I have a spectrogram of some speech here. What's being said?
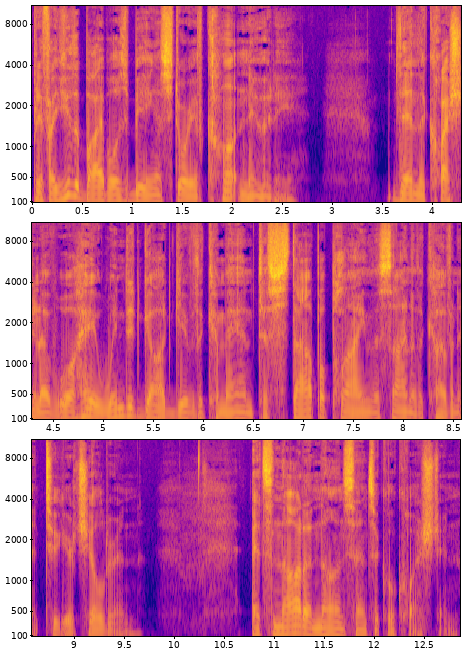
But if I view the Bible as being a story of continuity, then the question of, well, hey, when did God give the command to stop applying the sign of the covenant to your children? It's not a nonsensical question.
